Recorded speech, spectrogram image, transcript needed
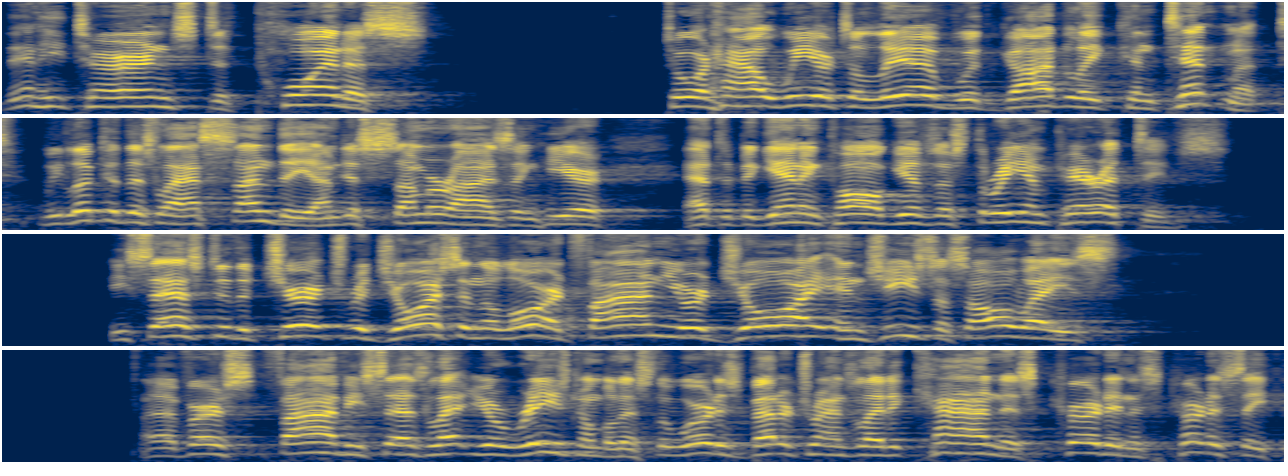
then he turns to point us toward how we are to live with godly contentment. We looked at this last Sunday. I'm just summarizing here at the beginning, Paul gives us three imperatives. He says to the church, rejoice in the Lord. Find your joy in Jesus always. Uh, verse 5, he says, let your reasonableness, the word is better translated kindness, courteousness, courtesy,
